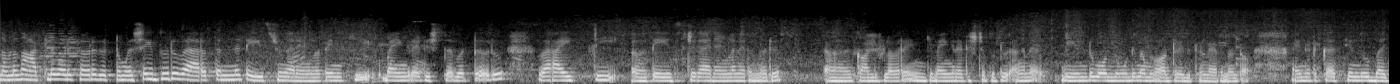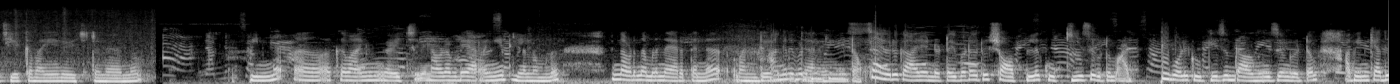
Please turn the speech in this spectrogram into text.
നമ്മുടെ നാട്ടിൽ കോളിഫ്ലവർ കിട്ടും. പക്ഷേ ഇതൊരു വേറെ തന്നെ ടേസ്റ്റും കാര്യങ്ങളും അപ്പോൾ എനിക്ക് ഭയങ്കരമായിട്ട് ഇഷ്ടപ്പെട്ട് ഒരു വെറൈറ്റി ടേസ്റ്റ് കാര്യങ്ങൾ വരുന്നൊരു കോളിഫ്ലവർ എനിക്ക് ഭയങ്കരമായിട്ട് ഇഷ്ടപ്പെട്ടു. അങ്ങനെ വീണ്ടും ഒന്നുകൂടി നമ്മൾ ഓർഡർ ചെയ്തിട്ടുണ്ടായിരുന്നു കേട്ടോ. ഇടയ്ക്ക് എന്തോ ബജിയൊക്കെ വാങ്ങി കഴിച്ചിട്ടുണ്ടായിരുന്നു. പിന്നെ ഒക്കെ വാങ്ങി കഴിച്ച് പിന്നെ അവിടെ അവിടെ ഇറങ്ങിയിട്ടില്ല നമ്മൾ പിന്നെ അവിടെ നമ്മൾ നേരെ തന്നെ വണ്ടി അങ്ങനെ ഇവിടെ കേട്ടോ മിസ്സായ ഒരു കാര്യം ഉണ്ട് കേട്ടോ. ഇവിടെ ഒരു ഷോപ്പിൽ കുക്കീസ് കിട്ടും. അടിപൊളി കുക്കീസും ബ്രൗണീസും കിട്ടും. അപ്പോൾ എനിക്കത്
